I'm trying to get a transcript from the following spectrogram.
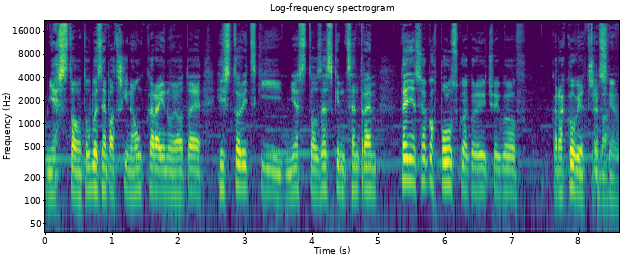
město, to vůbec nepatří na Ukrajinu, jo? to je historický město s hezkým centrem, to je něco jako v Polsku, jako když člověk byl v Krakově třeba. Jasně, no.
